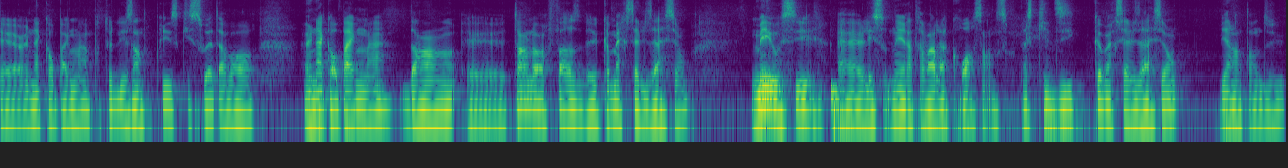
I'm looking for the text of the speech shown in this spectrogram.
euh, un accompagnement pour toutes les entreprises qui souhaitent avoir un accompagnement dans tant leur phase de commercialisation, mais aussi les soutenir à travers leur croissance. Parce qu'il dit commercialisation, bien entendu,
